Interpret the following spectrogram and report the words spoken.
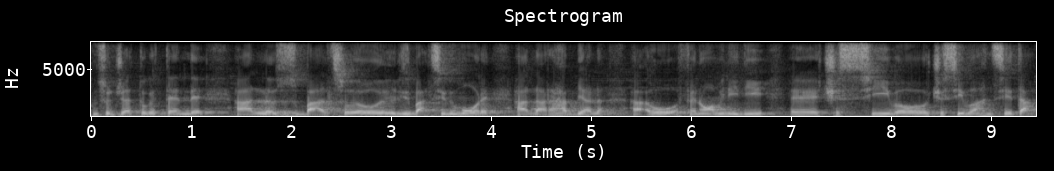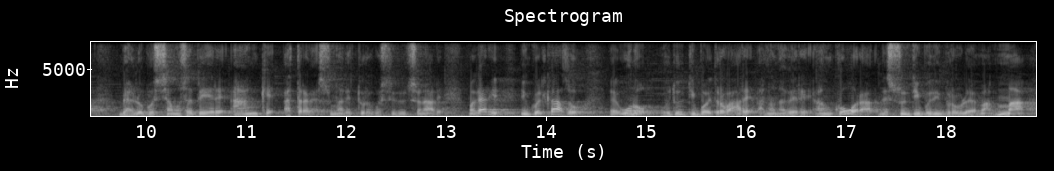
un soggetto che tende al sbalzo, agli sbalzi d'umore, alla rabbia al, a, o fenomeni di eh, eccessivo, eccessiva ansietà, beh lo possiamo sapere anche attraverso una lettura costituzionale. Magari in quel caso eh, uno o tu ti puoi trovare a non avere ancora nessun tipo di problema, ma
